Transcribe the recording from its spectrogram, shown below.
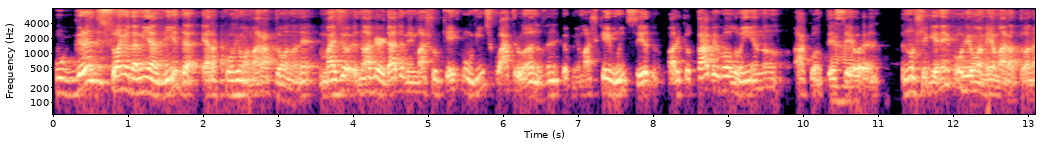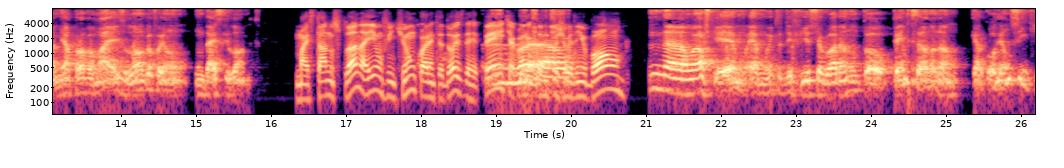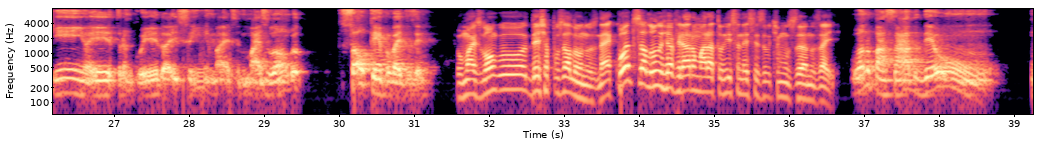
o grande sonho da minha vida era correr uma maratona, né? Mas eu, na verdade, eu me machuquei com 24 anos, né? Eu me machuquei muito cedo. A hora que eu estava evoluindo, aconteceu. Uhum. Né? Eu não cheguei nem a correr uma meia maratona. A minha prova mais longa foi um, um 10 quilômetros. Mas tá nos planos aí, um 21, 42, de repente? Agora não, você tá com o joelhinho bom? Não, eu acho que é, é muito difícil agora. Eu não estou pensando, não. Quero correr um cinquinho aí, tranquilo, aí sim, mas mais longo, só o tempo vai dizer. O mais longo deixa para os alunos, né? Quantos alunos já viraram maratonista nesses últimos anos aí? O ano passado deu um,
